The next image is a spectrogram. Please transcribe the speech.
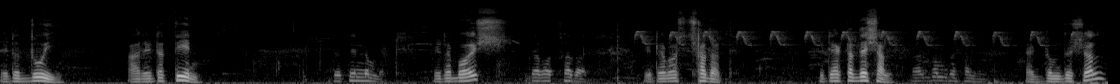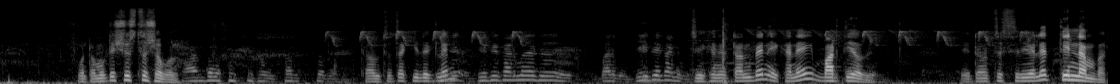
এটা দুই। আর এটা তিন। এটা তিন নম্বর। এটা বয়স? এটা বয়স ছ দাঁত। এটা একটা দেশাল। একদম দেশাল। মোটামুটি সুস্থ সবল। একদম সুস্থ সবল চামচোচা কি দেখলেন? যেখানে টানবেন এখানেই বাড়তি হবে। এটা হচ্ছে সিরিয়ালের তিন নাম্বার।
